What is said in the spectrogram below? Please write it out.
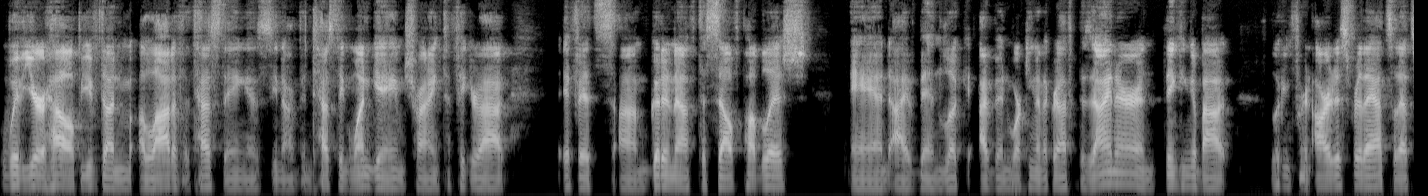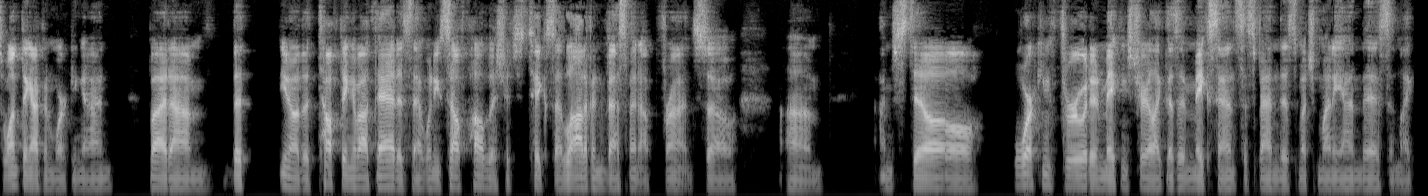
with your help, you've done a lot of the testing. Is you know, I've been testing one game, trying to figure out if it's um, good enough to self-publish, and I've been look, I've been working on the graphic designer and thinking about looking for an artist for that. So that's one thing I've been working on. But um, the you know, the tough thing about that is that when you self-publish, it takes a lot of investment up front. So um, I'm still working through it and making sure like does it make sense to spend this much money on this and like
